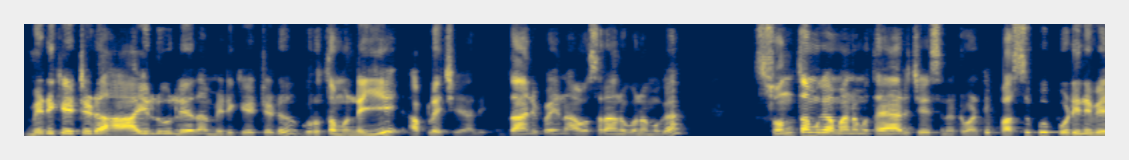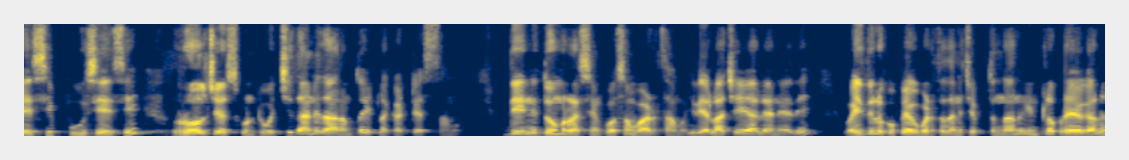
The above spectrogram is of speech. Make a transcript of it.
మెడికేటెడ్ ఆయిల్ లేదా మెడికేటెడ్ ఘృతము నెయ్యి అప్లై చేయాలి. దానిపైన అవసరానుగుణముగా సొంతంగా మనము తయారు చేసినటువంటి పసుపు పొడిని వేసి పూసేసి రోల్ చేసుకుంటూ వచ్చి దాని దారంతో ఇట్లా కట్టేస్తాము. దీన్ని ధూమ్రరస్యం కోసం వాడతాము. ఇది ఎలా చేయాలి అనేది వైద్యులకు ఉపయోగపడుతుందని చెప్తున్నాను. ఇంట్లో ప్రయోగాలు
